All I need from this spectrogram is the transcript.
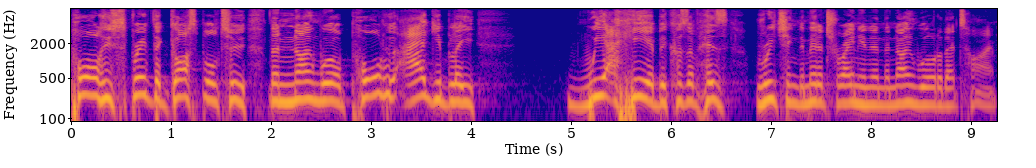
Paul, who spread the gospel to the known world, Paul, who arguably we are here because of his reaching the Mediterranean and the known world at that time.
